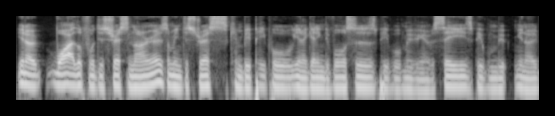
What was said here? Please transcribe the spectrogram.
you know, why I look for distress scenarios. I mean, distress can be people, you know, getting divorces, people moving overseas, people, you know,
